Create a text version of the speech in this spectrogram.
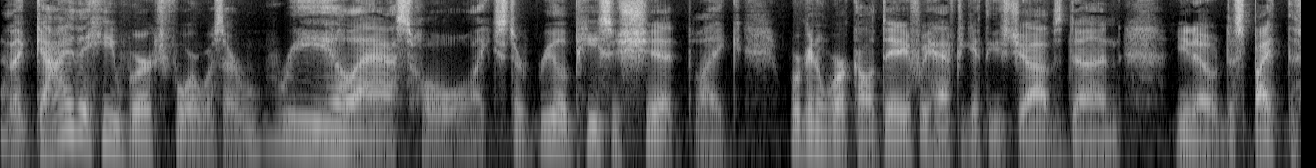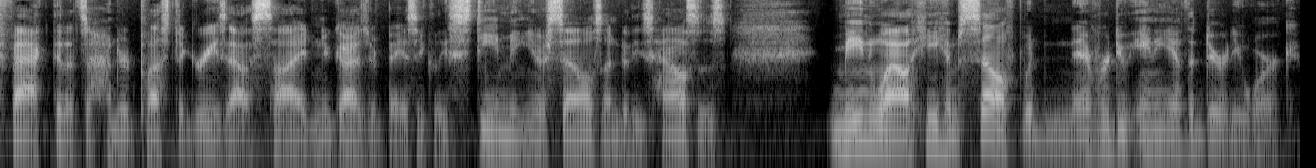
Now, the guy that he worked for was a real asshole, like just a real piece of shit. Like, we're going to work all day if we have to get these jobs done, you know, despite the fact that it's 100 plus degrees outside and you guys are basically steaming yourselves under these houses. Meanwhile, he himself would never do any of the dirty work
